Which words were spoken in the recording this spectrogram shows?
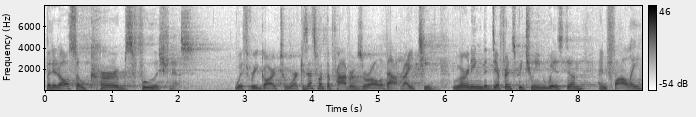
but it also curbs foolishness with regard to work. Because that's what the Proverbs are all about, right? Te- learning the difference between wisdom and folly.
